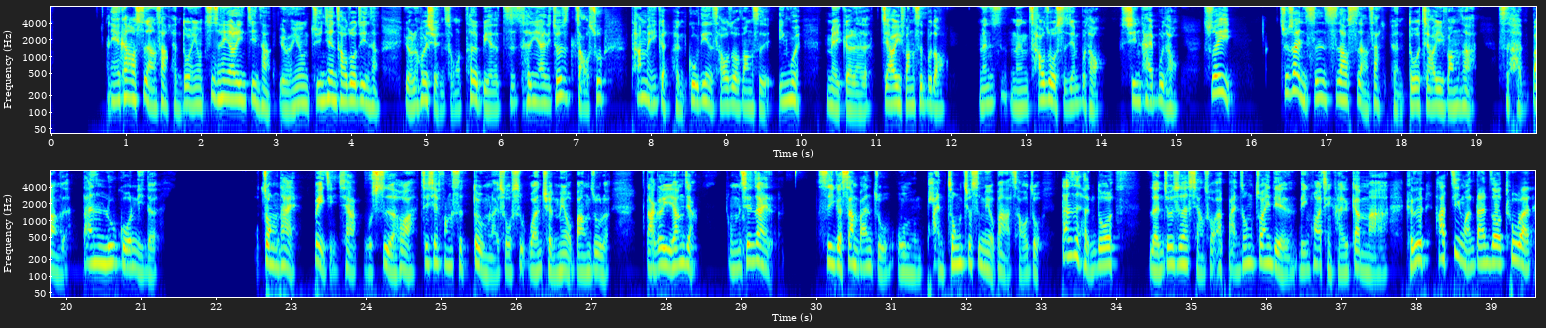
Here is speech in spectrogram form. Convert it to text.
你会看到市场上很多人用支撑压力进场，有人用均线操作进场，有人会选什么特别的支撑压力，就是找出他们一个很固定的操作方式，因为每个人的交易方式不同，能能操作时间不同。心态不同，所以就算你真的知道市场上很多交易方法是很棒的，但如果你的状态背景下不是的话，这些方式对我们来说是完全没有帮助的。打个比方讲，我们现在是一个上班族，我们盘中就是没有办法操作，但是很多人就是想说啊，盘中赚一点零花钱还是干嘛？可是他进完单之后，突然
